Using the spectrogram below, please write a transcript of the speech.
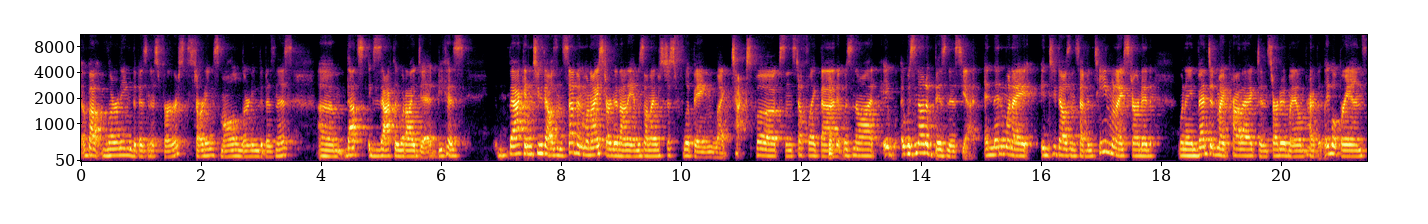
about learning the business first, starting small and learning the business. Um, that's exactly what I did because back in 2007 when i started on amazon i was just flipping like textbooks and stuff like that it was not it, it was not a business yet and then when i in 2017 when i started when i invented my product and started my own private label brands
